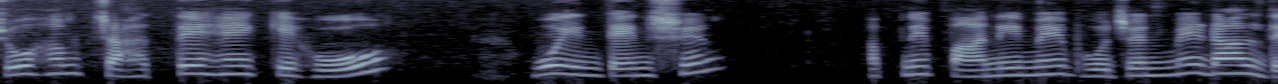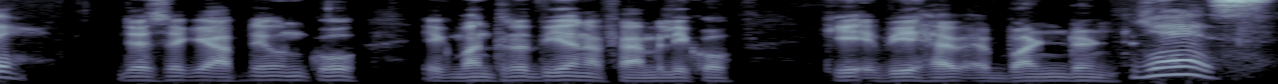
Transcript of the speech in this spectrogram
जो हम चाहते हैं कि हो वो इंटेंशन अपने पानी में भोजन में डाल दें। जैसे कि आपने उनको एक मंत्र दिया ना फैमिली को कि वी हैव अबंडेंट यस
